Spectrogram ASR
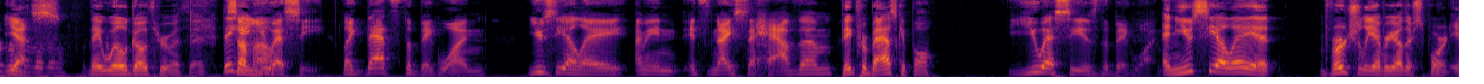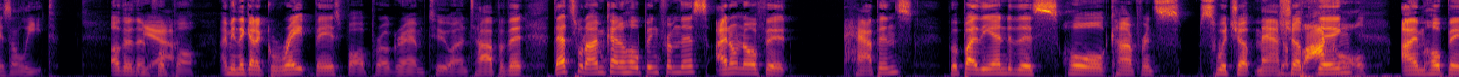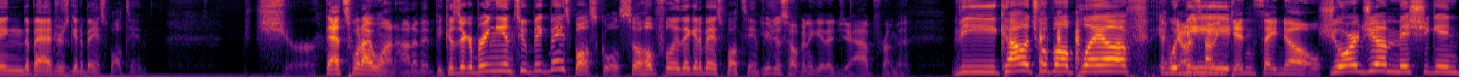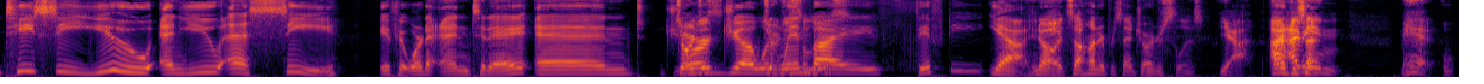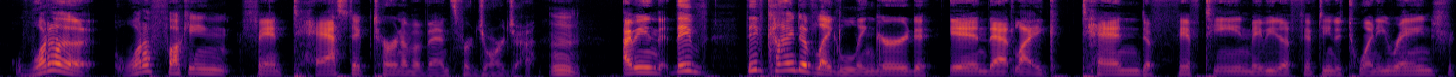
Yes, they will go through with it. They somehow. get USC. Like that's the big one. UCLA. I mean, it's nice to have them. Big for basketball. USC is the big one. And UCLA at virtually every other sport is elite, other than Yeah. football. I mean, they got a great baseball program too on top of it. That's what I'm kind of hoping from this. I don't know if it happens, but by the end of this whole conference switch up mashup thing, I'm hoping the Badgers get a baseball team. Sure. That's what I want out of it because they're bringing in two big baseball schools, so hopefully they get a baseball team. You're just hoping to get a job from it. The college football playoff would Notice be how he didn't say no. Georgia, Michigan, TCU, and USC if it were to end today. And Georgia's- Georgia would Georgia's win by 50? Yeah, no, it's 100% Georgia's to lose. Yeah, I, I mean, man, what a what a fucking fantastic turn of events for Georgia. Mm. I mean, they've they've kind of like lingered in that like ten to fifteen, maybe to fifteen to twenty range,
